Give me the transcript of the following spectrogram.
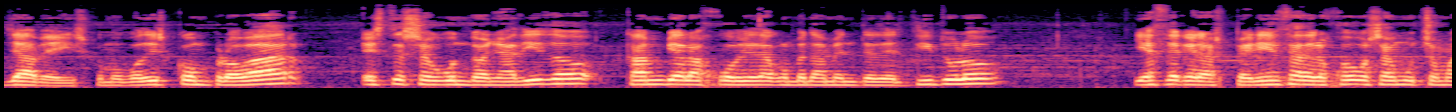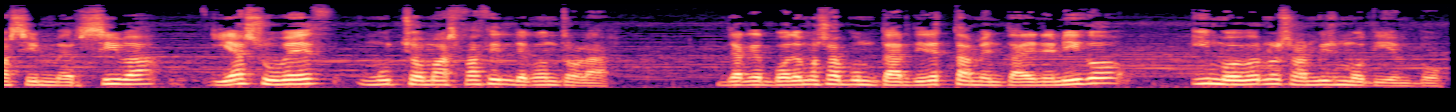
ya veis, como podéis comprobar, este segundo añadido cambia la jugabilidad completamente del título y hace que la experiencia del juego sea mucho más inmersiva y a su vez mucho más fácil de controlar, ya que podemos apuntar directamente al enemigo y movernos al mismo tiempo.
